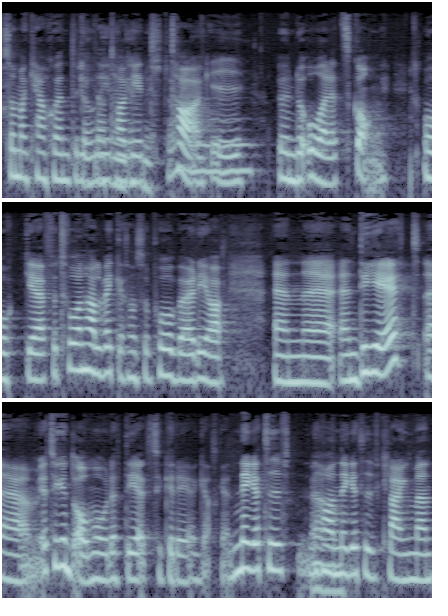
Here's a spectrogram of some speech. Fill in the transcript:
som man kanske inte riktigt har tagit tag i under årets gång. Och eh, för två och en halv vecka sedan så påbörjade jag en, eh, en diet. Eh, jag tycker inte om ordet diet, jag tycker det är ganska negativt, Ja. har en negativ klang men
